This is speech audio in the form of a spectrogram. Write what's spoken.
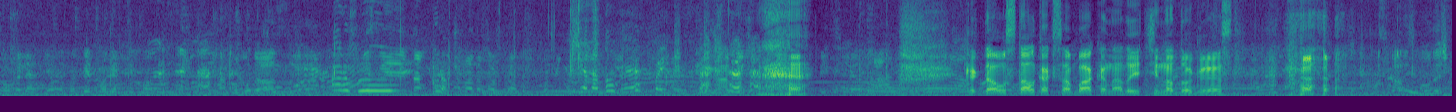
кругаля сделай по 5 поверхней палки. Там Да, сделаем. Ну, в смысле, там кому что надо, может там поменять. Я на Долгрест пойду. Когда устал как собака, надо идти на Догрест. Удочка.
